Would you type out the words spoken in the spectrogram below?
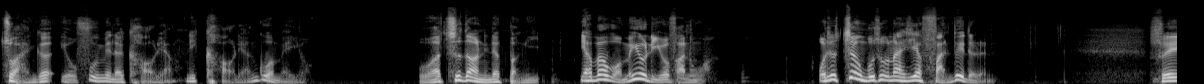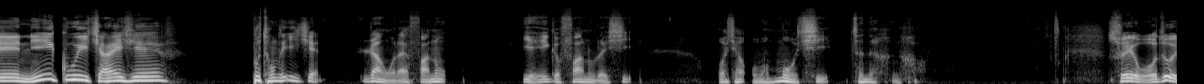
转个有负面的考量，你考量过没有？我知道你的本意，要不然我没有理由发怒啊，我就镇不住那些反对的人。所以你故意讲一些不同的意见，让我来发怒，演一个发怒的戏。我想我们默契真的很好，所以我就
